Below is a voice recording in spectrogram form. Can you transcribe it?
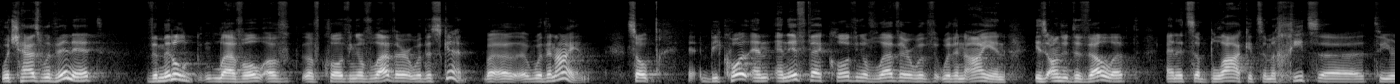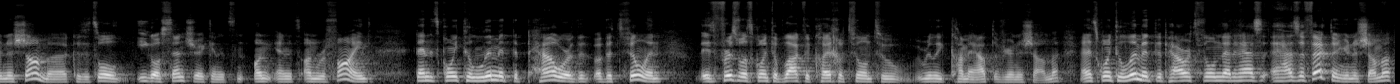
which has within it the middle level of, of clothing of leather with a skin, uh, with an iron. So, because and, and if that clothing of leather with, with an iron is underdeveloped and it's a block, it's a mechitza to your neshama because it's all egocentric and it's un, and it's unrefined, then it's going to limit the power of the, of the tefillin. First of all, it's going to block the kaich of tefillin to really come out of your neshama, and it's going to limit the power of tefillin that it has has effect on your neshama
